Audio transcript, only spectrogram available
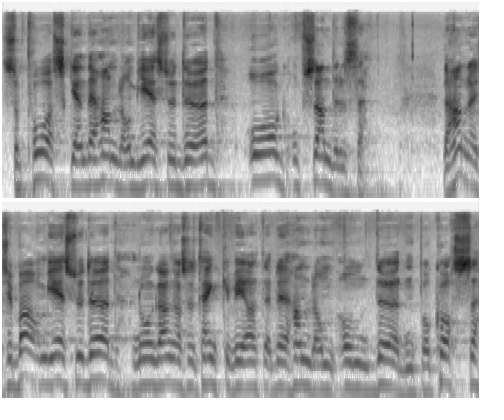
Så påsken det handler om Jesu død og oppstandelse. Det handler ikke bare om Jesu død. Noen ganger så tenker vi at det handler om, om døden på korset.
